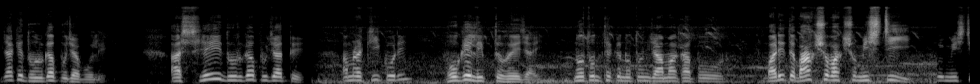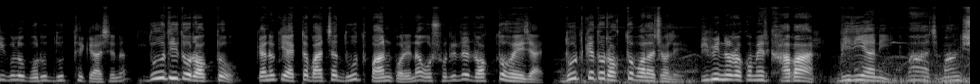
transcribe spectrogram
যাকে দুর্গা পূজা বলি। আর সেই দুর্গা পূজাতে আমরা কি করি? ভোগে লিপ্ত হয়ে যাই। নতুন থেকে নতুন জামা কাপড় বাড়িতে বাক্স বাক্স মিষ্টি। ওই মিষ্টিগুলো গরুর দুধ থেকে আসে না। দুধই তো রক্ত। কেন কি একটা বাচ্চা দুধ পান করে না, ও শরীরের রক্ত হয়ে যায়। দুধকে তো রক্ত বলা চলে। বিভিন্ন রকমের খাবার, বিরিয়ানি, মাছ, মাংস,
